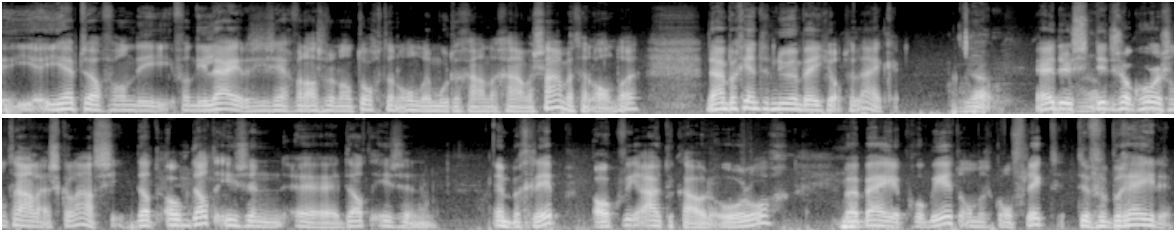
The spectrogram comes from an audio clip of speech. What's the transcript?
eh, je- hebt wel van die, van die leiders die zeggen van als we dan toch ten onder moeten gaan, dan gaan we samen ten onder. Daar begint het nu een beetje op te lijken. Ja. Dus Ja. dit is ook horizontale escalatie. Dat, ook dat is, een, dat is een, een begrip, ook weer uit de Koude Oorlog, waarbij je probeert om het conflict te verbreden.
